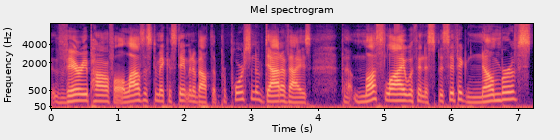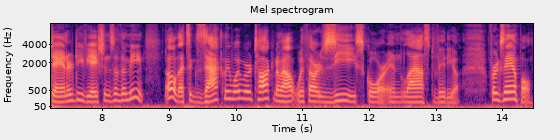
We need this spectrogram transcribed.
very powerful, allows us to make a statement about the proportion of data values that must lie within a specific number of standard deviations of the mean. Oh, that's exactly what we were talking about with our z-score in last video. For example,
